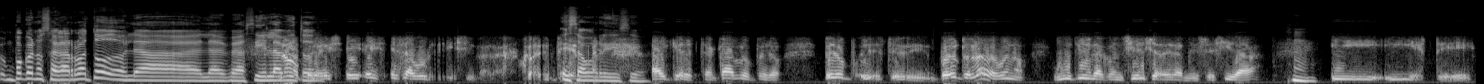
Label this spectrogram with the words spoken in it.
un poco nos agarró a todos la, la así el hábito. No, pero es, es, es aburridísima la cuarentena. Es aburridísimo. Hay que destacarlo, pero, pero este, por otro lado, bueno, uno tiene la conciencia de la necesidad. Hmm. Y, y, este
